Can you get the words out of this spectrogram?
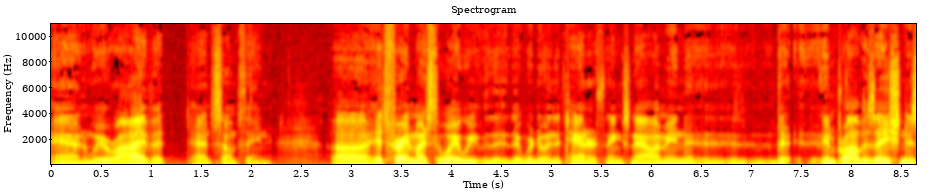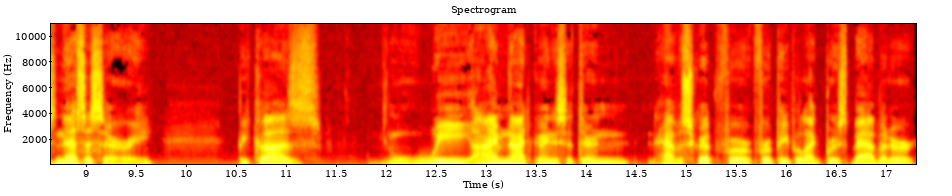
and we arrive at at something. Uh, it's very much the way we that we're doing the Tanner things now. I mean, uh, improvisation is necessary because we. I'm not going to sit there and have a script for, for people like Bruce Babbitt or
